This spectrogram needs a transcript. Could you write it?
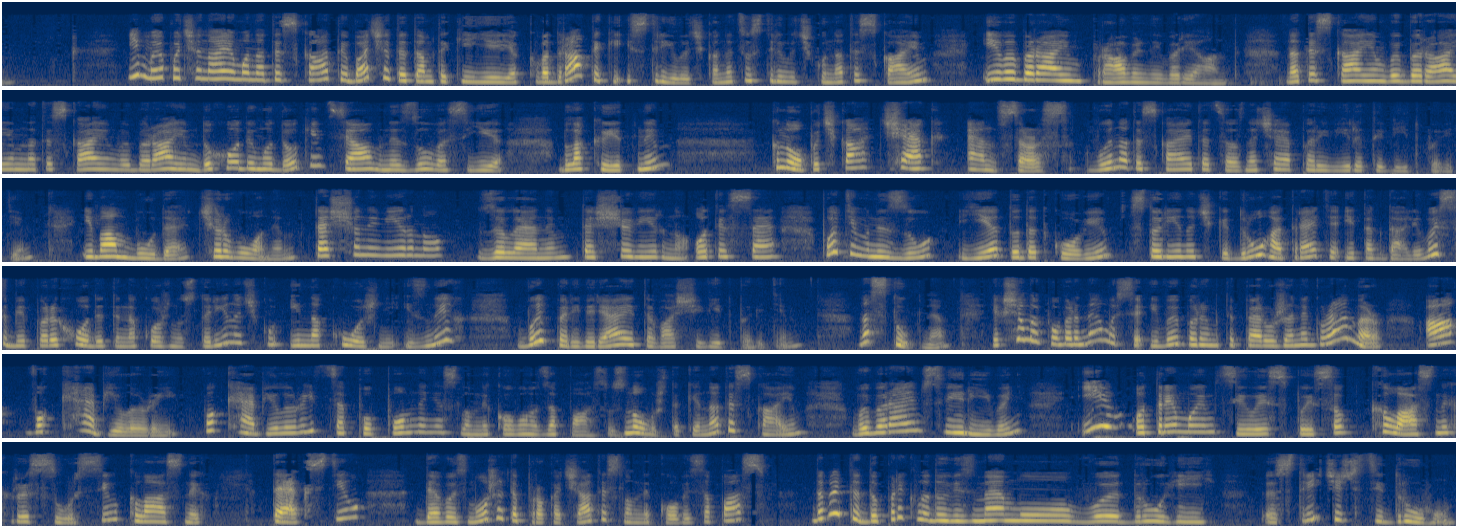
І ми починаємо натискати. Бачите, там такі є як квадратики і стрілочка. На цю стрілочку натискаємо і вибираємо правильний варіант. Натискаємо, вибираємо, натискаємо, вибираємо, доходимо до кінця. Внизу у вас є блакитним кнопочка Check Answers. Ви натискаєте, це означає перевірити відповіді. І вам буде червоним те, що невірно, зеленим те, що вірно. От і все. Потім внизу є додаткові сторіночки, друга, третя і так далі. Ви собі переходите на кожну сторіночку, і на кожній із них ви перевіряєте ваші відповіді. Наступне, якщо ми повернемося і виберемо тепер уже не grammar, а vocabulary. Vocabulary – це поповнення словникового запасу. Знову ж таки, натискаємо, вибираємо свій рівень і отримуємо цілий список класних ресурсів, класних текстів, де ви зможете прокачати словниковий запас. Давайте, до прикладу, візьмемо в другій стрічечці другу.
